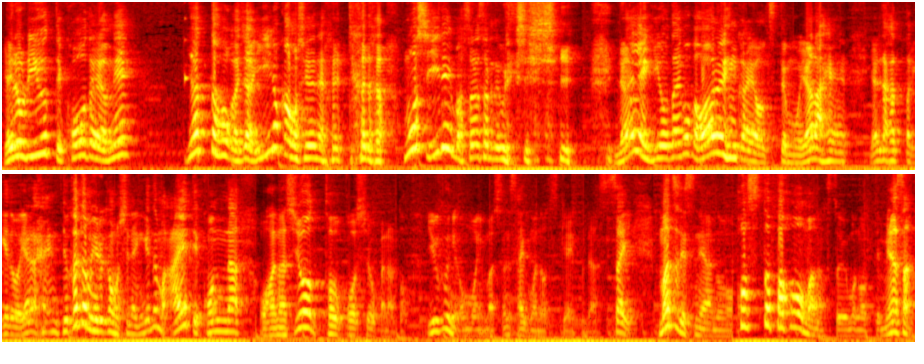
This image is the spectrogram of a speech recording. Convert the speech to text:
やる理由ってこうだよね。やった方がじゃあいいのかもしれないよねって方が、もしいればそれはそれで嬉しいし、何や費用対効果悪いんかよっつってもやらへん、やりたかったけどやらへんっていう方もいるかもしれんけども、あえてこんなお話を投稿しようかなというふうに思いましたので、最後までお付き合いください。まずですね、あの、コストパフォーマンスというものって皆さん、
